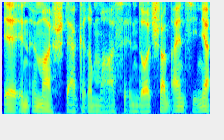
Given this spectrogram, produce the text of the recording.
äh, in immer stärkerem Maße in Deutschland einziehen. Ja,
